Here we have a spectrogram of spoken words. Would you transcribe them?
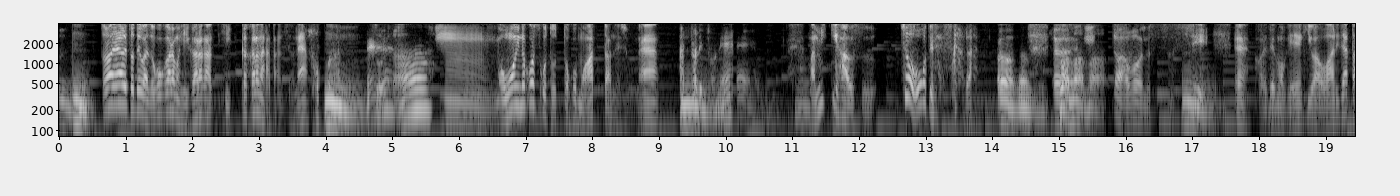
うんう。ん。トライアウトではどこからも引っかからな引っかからなかったんですよね。そううなんん。そうやな。うん。思い残すこととこもあったんでしょうね。あったでしょうね。まあ、ミッキーハウス、超大手ですから。うんうん。まあまあまあとは思うんですし、え、これでもう現役は終わりだと。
